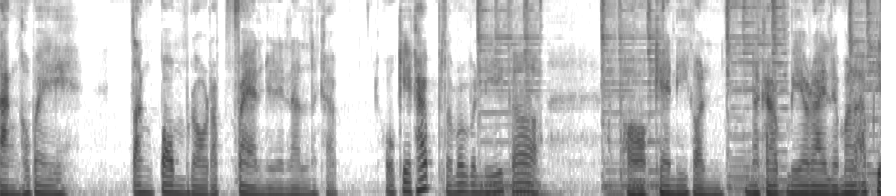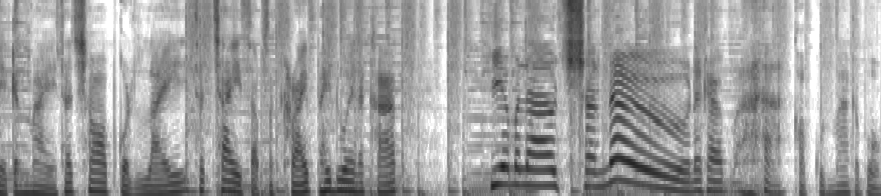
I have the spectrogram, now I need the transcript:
ดังๆเข้าไปตั้งป้อมรอรับแฟนอยู่ในนั้นนะครับ โอเคครับสำหรับวันนี้ก็พอแค่นี้ก่อนนะครับ มีอะไรเดี๋ยวมาอัปเดตกันใหม่ ถ้าชอบกดไลค์ถ้าใช่ Subscribe ให้ด้วยนะครับ เฮียมะนาว Channel นะครับ ขอบคุณมากครับผม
